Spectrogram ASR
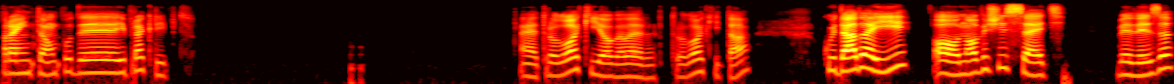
para então poder ir para cripto. É, trollou aqui, ó, galera. Trollou aqui, tá? Cuidado aí ó, 9x7, beleza?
